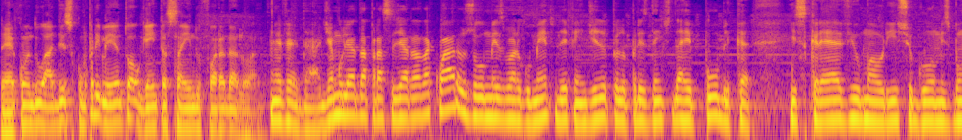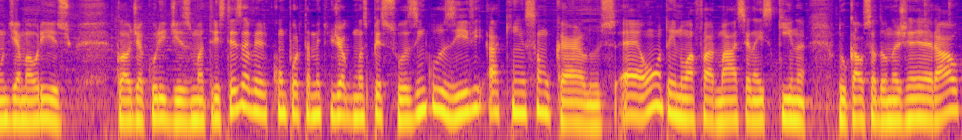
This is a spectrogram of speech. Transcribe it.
Né? Quando há descumprimento, alguém está saindo fora da norma. É verdade. A mulher da Praça de Araraquara usou o mesmo argumento defendido pelo presidente da República, escreve o Maurício Gomes. Bom dia, Maurício. Cláudia Cury diz: uma tristeza ver o comportamento de algumas pessoas, inclusive aqui em São Carlos. É, ontem, numa farmácia na esquina do Calçadão na General,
